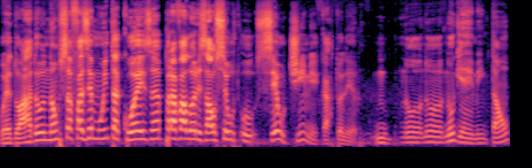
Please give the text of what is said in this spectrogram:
o Eduardo não precisa fazer muita coisa para valorizar o seu, o seu time, cartoleiro, no, no, no game. Então,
